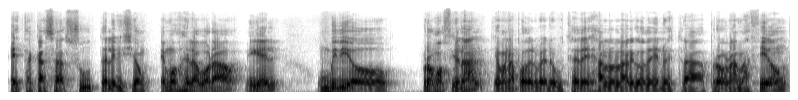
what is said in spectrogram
esta casa, su televisión. Hemos elaborado, Miguel, un vídeo promocional que van a poder ver ustedes a lo largo de nuestra programación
